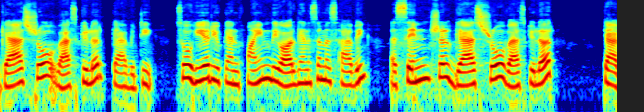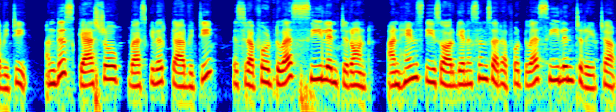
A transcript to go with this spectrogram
gastrovascular cavity. So here you can find the organism is having a central gastrovascular cavity. And this gastrovascular cavity is referred to as coelenteron and hence these organisms are referred to as coelenterata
